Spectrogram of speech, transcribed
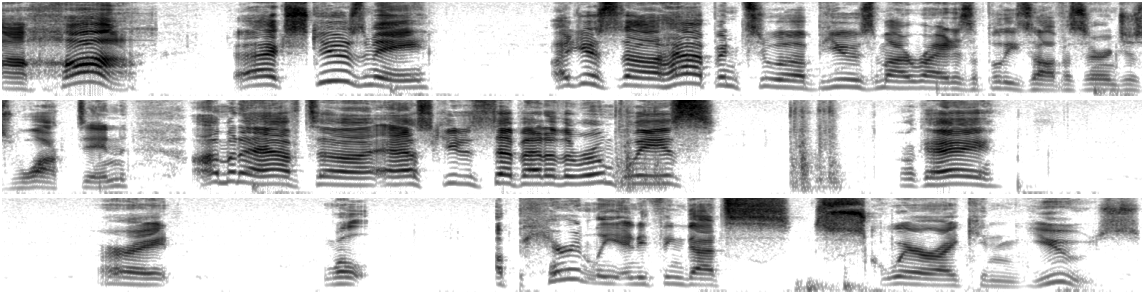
Aha! Uh, excuse me. I just uh, happened to abuse my right as a police officer and just walked in. I'm gonna have to uh, ask you to step out of the room, please. Okay. Alright. Well, apparently anything that's square I can use.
